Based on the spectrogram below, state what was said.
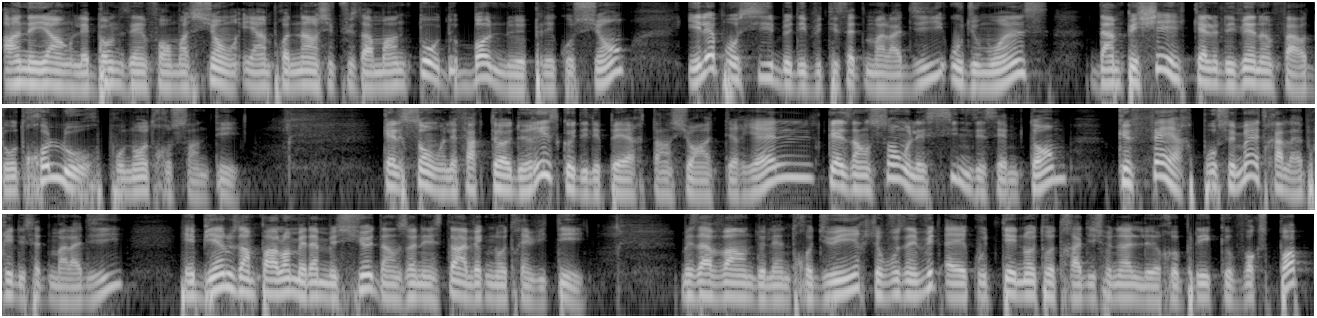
en ayant les bonnes informations et en prenant suffisamment tôt de bonnes précautions, il est possible d'éviter cette maladie ou du moins d'empêcher qu'elle devienne un fardeau trop lourd pour notre santé. Quels sont les facteurs de risque de l'hypertension artérielle? Quels en sont les signes et symptômes? Que faire pour se mettre à l'abri de cette maladie? Eh bien, nous en parlons, mesdames, messieurs, dans un instant avec notre invité. Mais avant de l'introduire, je vous invite à écouter notre traditionnelle rubrique Vox Pop,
